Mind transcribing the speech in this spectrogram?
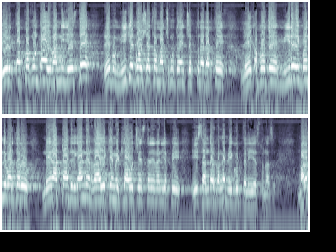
మీరు తప్పకుండా ఇవన్నీ చేస్తే రేపు మీకే భవిష్యత్తులో మంచుకుంటుందని చెప్తున్నా తప్పితే లేకపోతే మీరే ఇబ్బంది పడతారు. నేను అట్లాంటిది కానీ నేను రాజకీయం ఎట్లా చేస్తలేనని చెప్పి ఈ సందర్భంగా మీకు కూడా తెలియజేస్తున్నా సార్. మళ్ళీ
